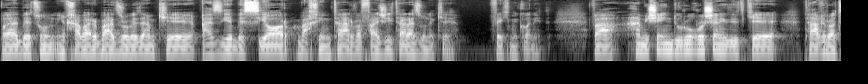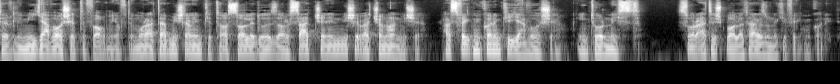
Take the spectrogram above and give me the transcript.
باید بهتون این خبر بد رو بدم که قضیه بسیار وخیمتر و فجیتر از اونه که فکر می‌کنید. و همیشه این دروغ رو شنیدید که تغییرات اقلیمی یواش اتفاق میفته مرتب میشنویم که تا سال 2100 چنین میشه و چنان میشه. پس فکر می‌کنیم که یواشه. اینطور نیست. سرعتش بالاتر از اونه که فکر می‌کنید.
